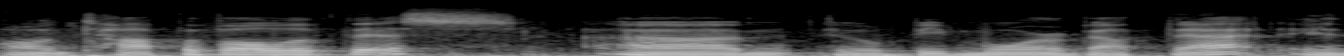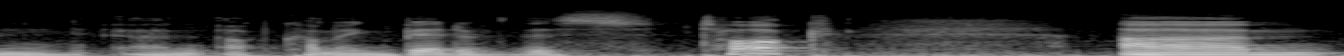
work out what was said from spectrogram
on top of all of this. Um, there will be more about that in an upcoming bit of this talk. Um,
